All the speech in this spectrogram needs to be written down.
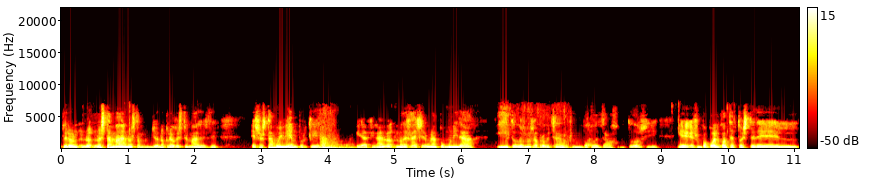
Pero no, está mal, no está, yo no creo que esté mal. Es decir, eso está muy bien porque, al final no, deja de ser una comunidad y todos nos aprovechamos un poco del trabajo de todos. Y, es un poco el concepto este del,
